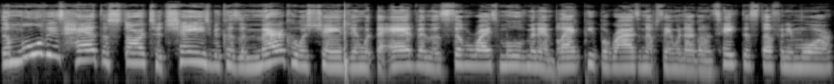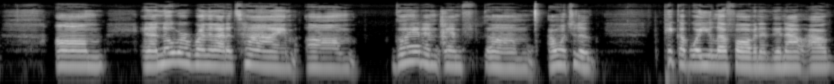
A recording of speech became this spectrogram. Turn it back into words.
the movies had to start to change because America was changing with the advent of the civil rights movement and black people rising up saying we're not going to take this stuff anymore. Um, and I know we're running out of time. Um, go ahead and and um, I want you to pick up where you left off, and then I'll, I'll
